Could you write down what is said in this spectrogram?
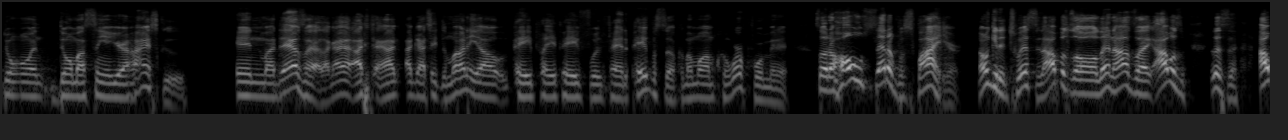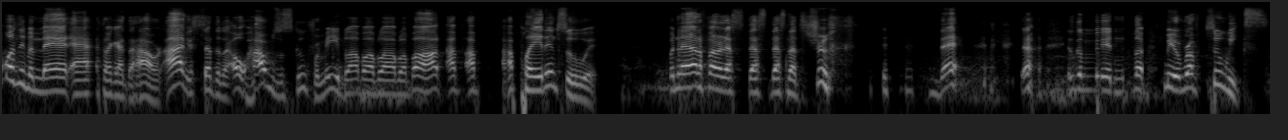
during during my senior year of high school. And my dad's like, like I, I, I got to take the money out, and pay, pay, pay for, had to pay for stuff because my mom couldn't work for a minute. So the whole setup was fire. Don't get it twisted. I was all in. I was like, I was listen. I wasn't even mad after I got to Howard. I accepted like, oh, Howard was a school for me. Blah blah blah blah blah. I I, I played into it, but now I found out that's that's that's not the truth. that, that it's gonna be a, be a rough two weeks.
